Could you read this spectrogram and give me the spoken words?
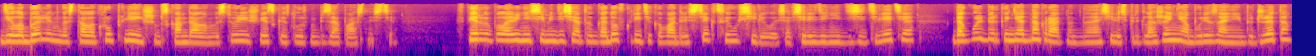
Дело Берлинга стало крупнейшим скандалом в истории шведской службы безопасности. В первой половине 70-х годов критика в адрес секции усилилась, а в середине десятилетия до Гольберга неоднократно доносились предложения об урезании бюджета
